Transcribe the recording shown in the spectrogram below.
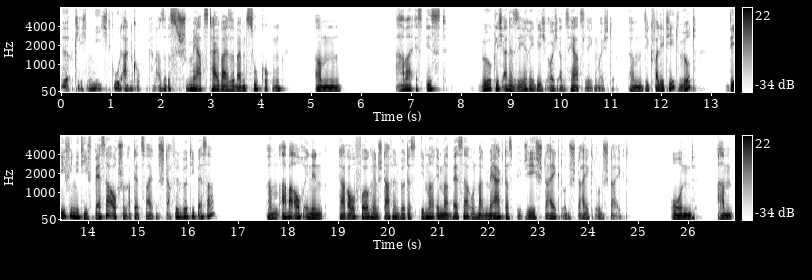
wirklich nicht gut angucken kann. Also das schmerzt teilweise beim Zugucken. Ähm, aber es ist wirklich eine Serie, die ich euch ans Herz legen möchte. Ähm, die Qualität wird definitiv besser, auch schon ab der zweiten Staffel wird die besser. Ähm, aber auch in den darauffolgenden Staffeln wird es immer, immer besser und man merkt, das Budget steigt und steigt und steigt. Und am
